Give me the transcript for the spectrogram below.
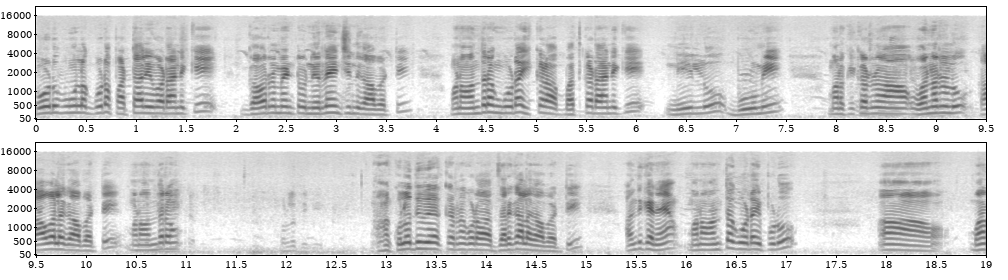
పోడు భూములకు కూడా పట్టాలు ఇవ్వడానికి గవర్నమెంట్ నిర్ణయించింది కాబట్టి మనం అందరం కూడా ఇక్కడ బతకడానికి నీళ్ళు భూమి మనకి ఇక్కడ వనరులు కావాలి కాబట్టి మనం అందరం ఆ, కుల ధృవీకరణ కూడా జరగాలి కాబట్టి అందుకనే మనం అంతా కూడా ఇప్పుడు మన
